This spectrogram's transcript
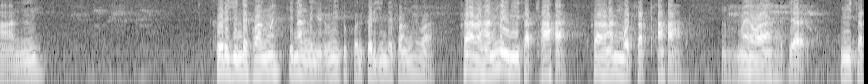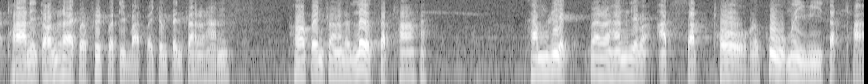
หันต์เคยได้ยินได้ฟังไหมที่นั่งกันอยู่ตรงนี้ทุกคนเคยได้ยินได้ฟังไหมว่า พระอรหันต์ไม่มีศรัทธา พระอรหันต์หมดศรัทธาแม้ว่าจะ มีศรัทธาในตอนแรกประพฤติปฏิบัติไปจนเป็นพระอรหันต์พอเป็นพระอรหันต์เลิกศรัทธาคำเรียกพระอรหันต์เรียกว่า อัศสัตโธและผู้ไม่มีศรัทธา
